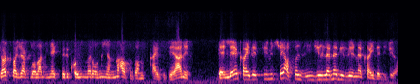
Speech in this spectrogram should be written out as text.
dört bacaklı olan inekleri, koyunları onun yanına hafızamız kaydediyor. Yani belleğe kaydettiğimiz şey aslında zincirleme birbirine kaydediliyor.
